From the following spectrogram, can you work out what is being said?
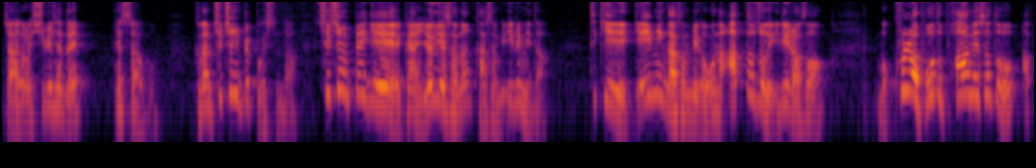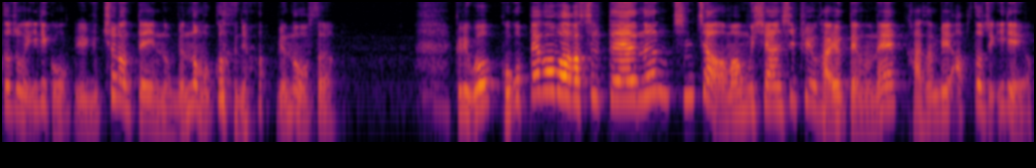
자 그럼 11세대 패스하고. 그 다음 7600 보겠습니다. 7600이 그냥 여기에서는 가성비 1입니다. 특히 gaming 가성비가 워낙 압도적으로 1이라서 뭐 쿨러 보드 포함해서도 압도적으로 1이고 6천원대인 놈 몇 놈 없거든요. 몇 놈 없어요 그리고 그거 백업 박았을 때는 진짜 어마무시한 CPU 가격 때문에 가성비 압도적 1이에요.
